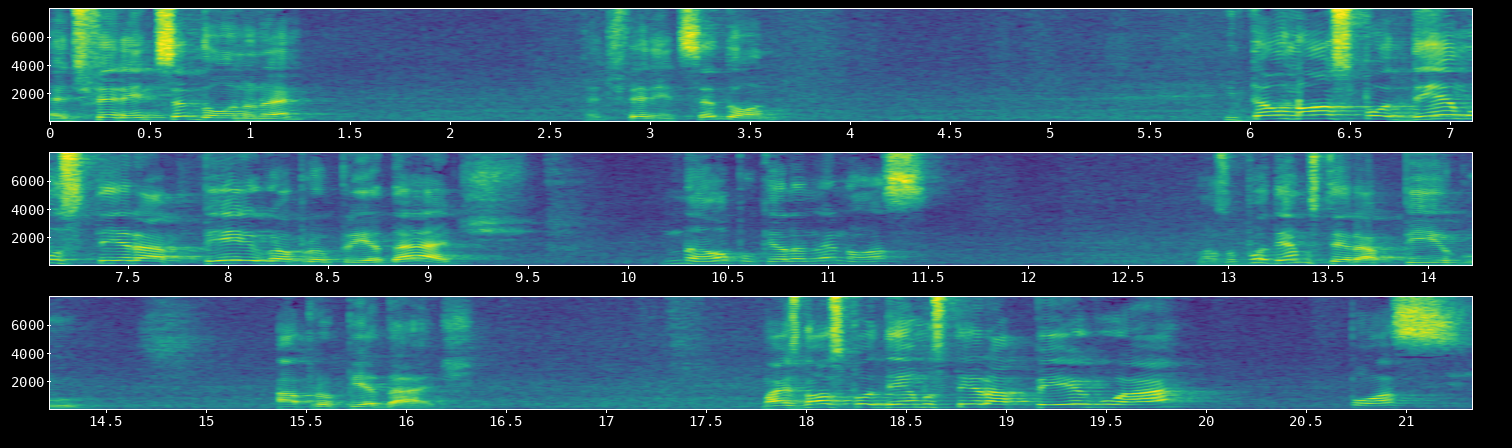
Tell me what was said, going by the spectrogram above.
É diferente ser dono, né? É diferente ser dono. Então nós podemos ter apego à propriedade? Não, porque ela não é nossa. Nós não podemos ter apego à propriedade. Mas nós podemos ter apego à posse.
